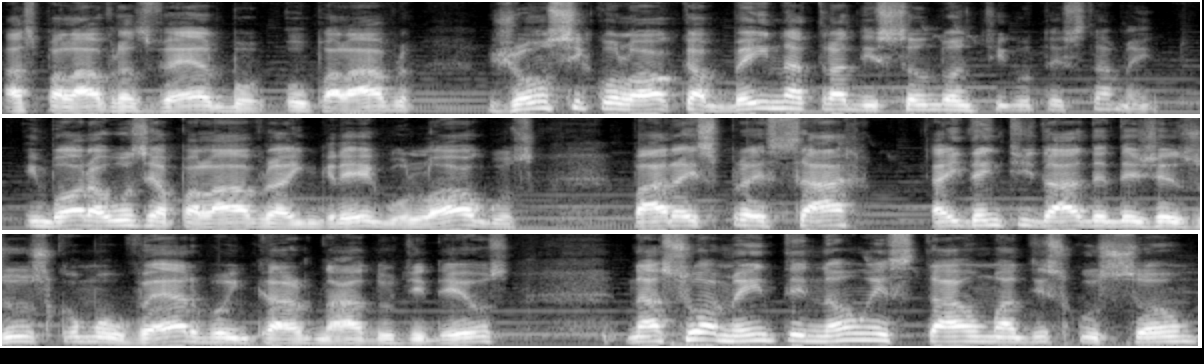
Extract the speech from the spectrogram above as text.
as palavras verbo ou palavra, João se coloca bem na tradição do Antigo Testamento. Embora use a palavra em grego logos para expressar a identidade de Jesus como o Verbo encarnado de Deus, na sua mente não está uma discussão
